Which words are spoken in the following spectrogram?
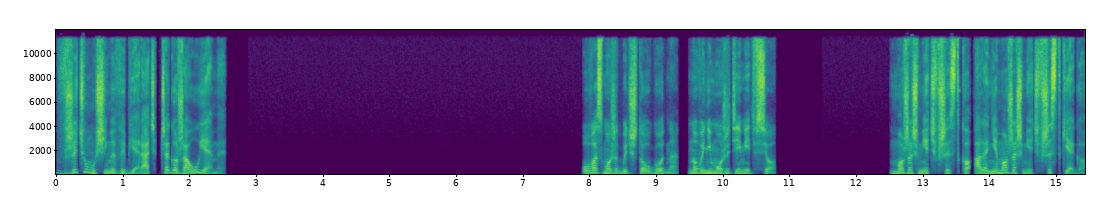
W życiu musimy wybierać, czego żałujemy. У вас может быть что угодно, но вы не можете иметь все. Możesz mieć wszystko, ale nie możesz mieć wszystkiego.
